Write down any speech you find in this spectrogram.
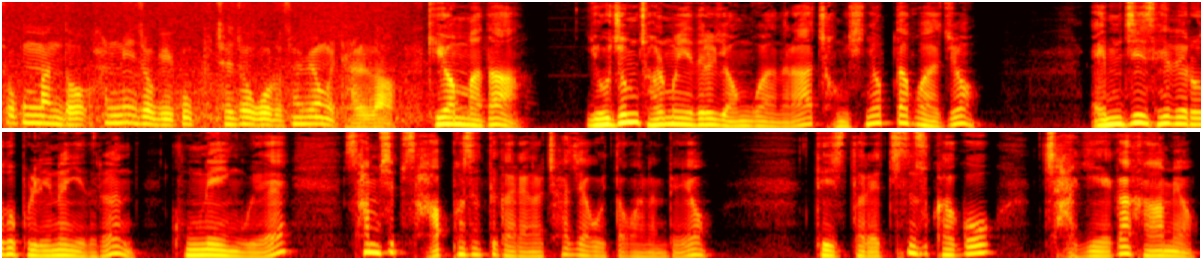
조금만 더 합리적이고 구체적으로 설명을 달라. 기업마다 요즘 젊은이들을 연구하느라 정신이 없다고 하죠. MZ 세대로도 불리는 이들은 국내 인구의 34%가량을 차지하고 있다고 하는데요. 디지털에 친숙하고 자기애가 강하며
